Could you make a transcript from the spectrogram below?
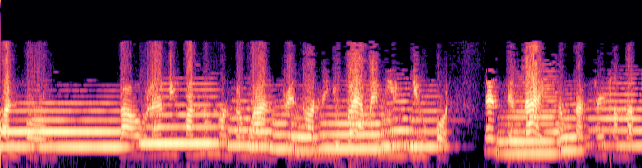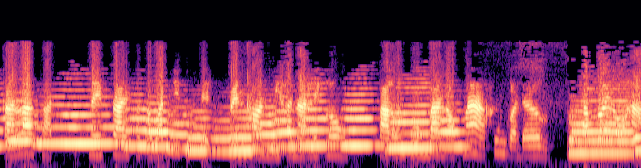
คอนโปร่งเบาและมีความนุ่มนวลกลางวันเฟรนฮอนในยุคแรกไม่มีนิ้วกดเล่นเสียงได้จำกัดใช้สำหรับการล่าสัตว์ ในปลายศตวรรษที่ 17เฟรนฮอนมีขนาดเล็กลง ปากลำโพงบานออกมากขึ้นกว่าเดิมทำด้วยโลหะ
